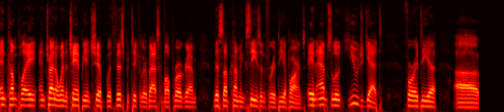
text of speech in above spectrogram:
and come play and try to win a championship with this particular basketball program this upcoming season for Adia Barnes. An absolute huge get for Adia. Uh,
